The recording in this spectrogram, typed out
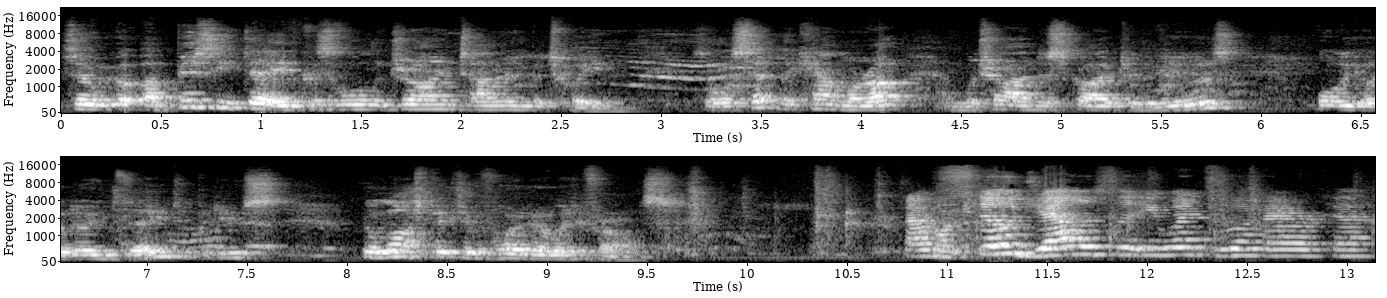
So we've got a busy day because of all the drying time in between. So we'll set the camera up and we'll try and describe to the viewers all that you're doing today to produce your last picture before I go away to France. I'm still jealous that you went to America.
